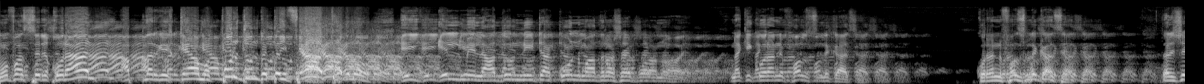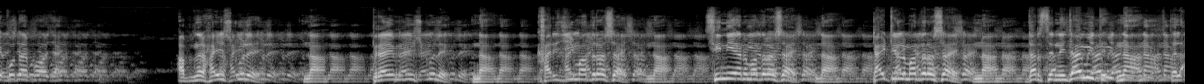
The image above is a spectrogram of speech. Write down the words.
মুফাসসির কোরআন, আপনাকে কিয়ামত পর্যন্ত কৈফিয়ত থাকল। এই ইলমে লাদুন্নিটা কোন মাদ্রাসায় পড়ানো হয়? নাকি কোরআনে ফলস লেখা আছে? কোরআন ফলস লেখা আছে? তাহলে সে কোথায় পাওয়া যায়? আপনার হাই স্কুলে না। প্রাইমারি স্কুলে না। খারিজি মাদ্রাসায়? না। সিনিয়র মাদ্রাসায়? না। টাইটেল মাদ্রাসায়? না। দার্সে নিজামিতে? না। তাহলে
